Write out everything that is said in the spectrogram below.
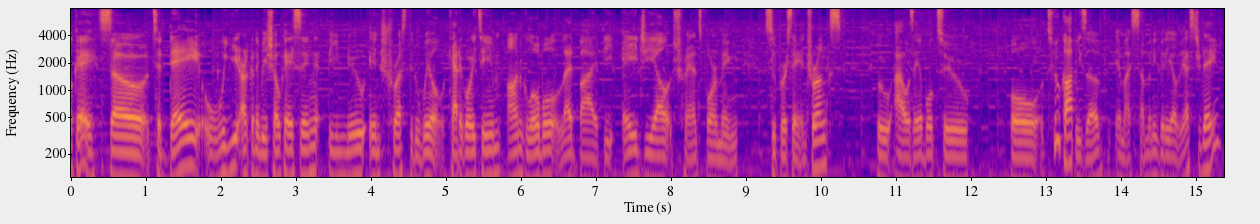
Okay, so today we are going to be showcasing the new Entrusted Will category team on Global led by the AGL Transforming Super Saiyan Trunks, who I was able to pull two copies of in my summoning video yesterday.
